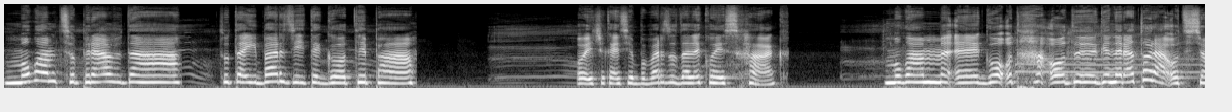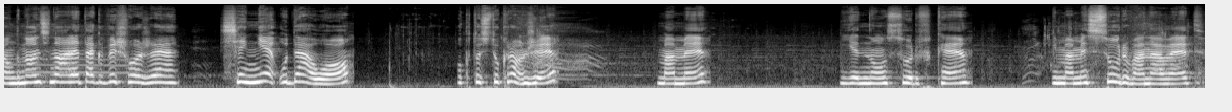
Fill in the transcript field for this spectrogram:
Mogłam co prawda tutaj bardziej tego typa. Oj, czekajcie, bo bardzo daleko jest hak. Mogłam e, go od, od generatora odciągnąć, no ale tak wyszło, że się nie udało. O, ktoś tu krąży. Mamy jedną surwkę. I mamy surwa nawet.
